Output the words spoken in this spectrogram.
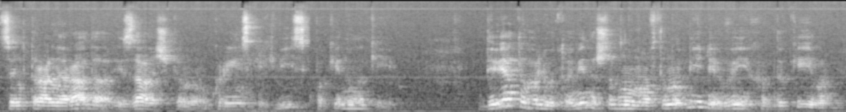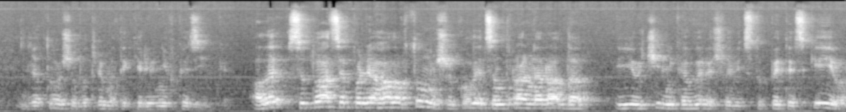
Центральна Рада із залишками українських військ покинула Київ. 9 лютого він на штабному автомобілі виїхав до Києва для того, щоб отримати керівні вказівки. Але ситуація полягала в тому, що коли Центральна Рада і її очільники вирішили відступити з Києва,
